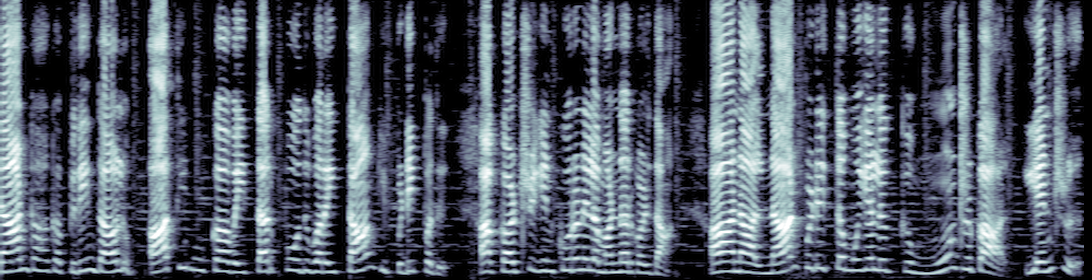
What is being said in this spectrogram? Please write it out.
நான்காக பிரிந்தாலும் அதிமுகவை தற்போது வரை தாங்கி பிடிப்பது அக்கட்சியின் குறுநில மன்னர்கள்தான். ஆனால் நான் பிடித்த முயலுக்கு மூன்று கால் என்று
